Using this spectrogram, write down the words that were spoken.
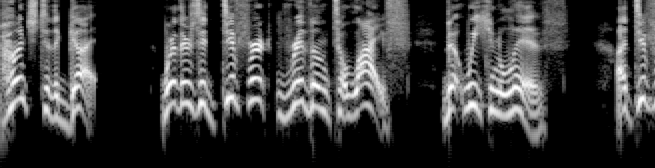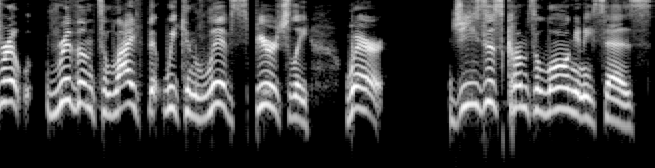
punch to the gut where there's a different rhythm to life that we can live, a different rhythm to life that we can live spiritually, where Jesus comes along and he says,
